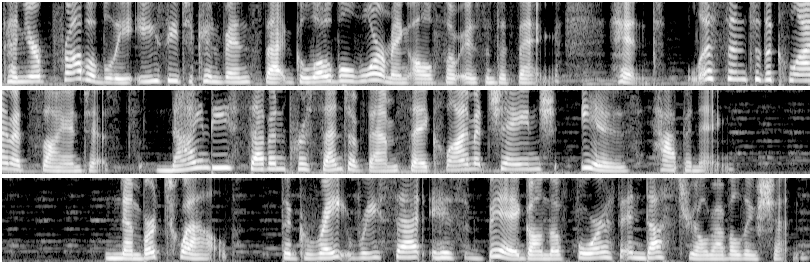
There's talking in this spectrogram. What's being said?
then you're probably easy to convince that global warming also isn't a thing. Hint listen to the climate scientists. 97% of them say climate change is happening. Number 12. The Great Reset is big on the Fourth Industrial Revolution.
